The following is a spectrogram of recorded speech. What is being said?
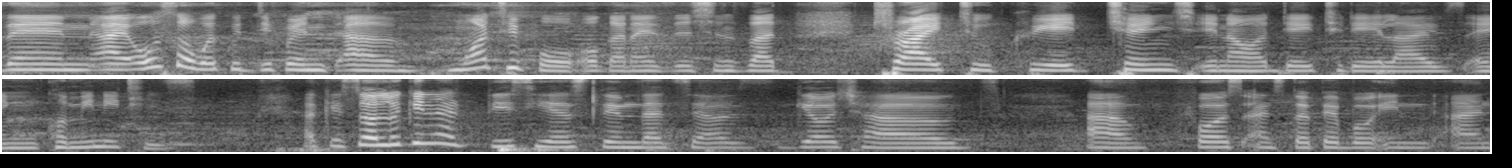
Then I also work with different uh, multiple organizations that try to create change in our day-to-day lives and communities. Okay, so looking at this year's theme that says Girl Child, um, Force Unstoppable in, and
